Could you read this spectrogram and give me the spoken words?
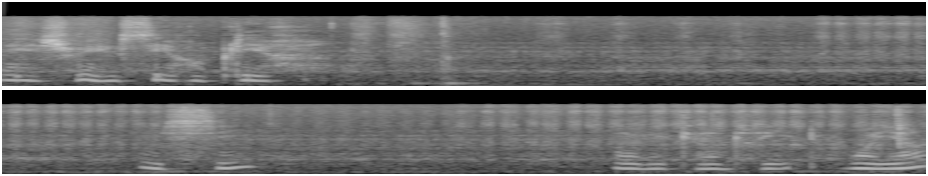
Et je vais aussi remplir ici avec un gris moyen.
